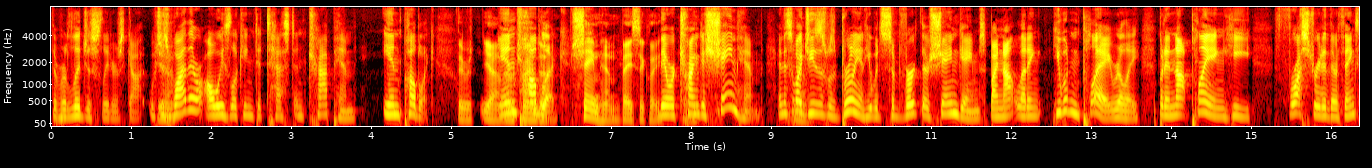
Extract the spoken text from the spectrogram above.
the religious leaders got, which is why they were always looking to test and trap him in public. They were yeah In were public. to shame him basically. They were trying to shame him. And this is why Jesus was brilliant. He would subvert their shame games by not letting, he wouldn't play really, but in not playing, he frustrated their things.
